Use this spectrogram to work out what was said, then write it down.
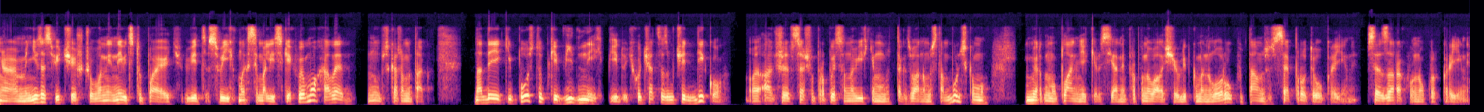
мені засвідчує, що вони не відступають від своїх максималістських вимог, але, ну скажімо так, на деякі поступки від них підуть. Хоча це звучить дико, адже все, що прописано в їхньому так званому стамбульському мирному плані, який росіяни пропонували ще влітку минулого року, там же все проти України, все за рахунок України,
